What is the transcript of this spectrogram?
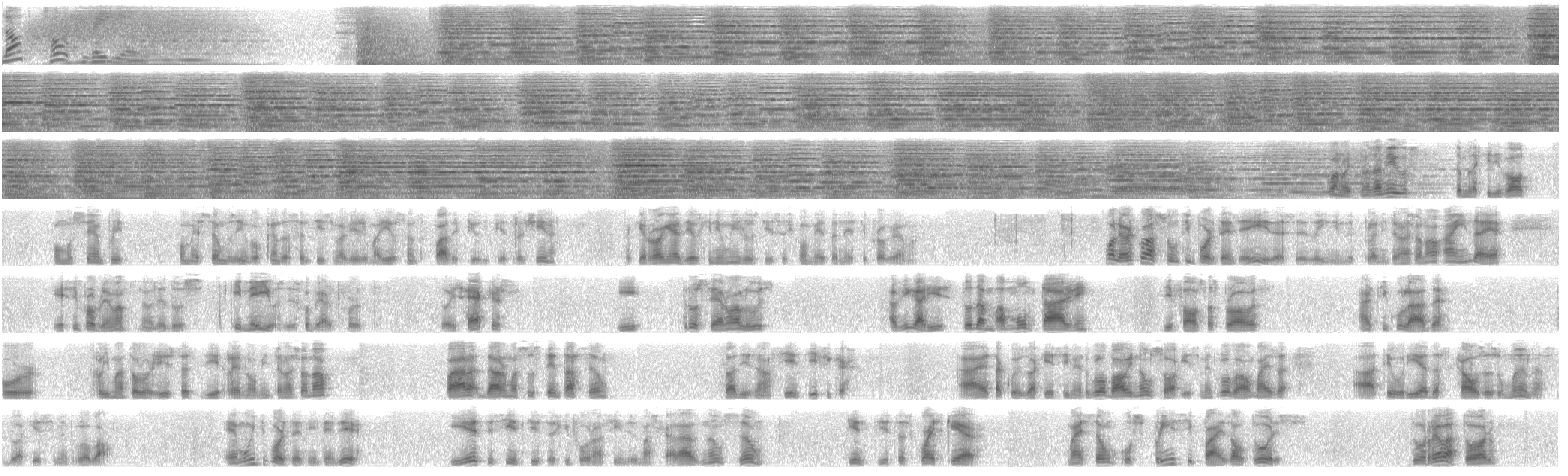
Blog Talk Radio. Amigos. Estamos aqui de volta. Como sempre, começamos invocando a Santíssima Virgem Maria, o Santo Padre Pio de Pietrelcina, para que roguem a Deus que nenhuma injustiça se cometa neste programa. Olha, acho que o assunto importante aí desse, do, plano internacional ainda é esse problema dizer, dos e-mails descobertos por dois hackers e trouxeram à luz a vigarice, toda a montagem de falsas provas articulada por climatologistas de renome internacional para dar uma sustentação, só dizendo científica, a essa coisa do aquecimento global e não só aquecimento global, mas a, a teoria das causas humanas do aquecimento global. É muito importante entender que esses cientistas que foram assim desmascarados não são cientistas quaisquer, mas são os principais autores do relatório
